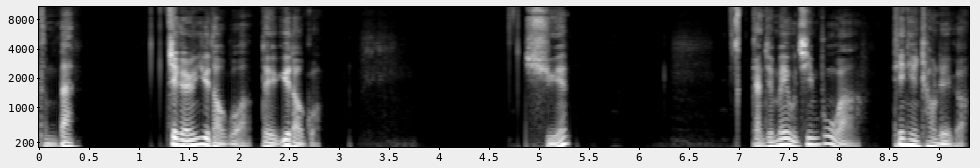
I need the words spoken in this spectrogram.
怎么办？这个人遇到过，对，遇到过。学，感觉没有进步啊！天天唱这个，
